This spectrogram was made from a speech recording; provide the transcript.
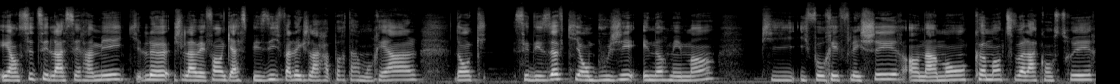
Et ensuite, c'est de la céramique. Là, je l'avais fait en Gaspésie, il fallait que je la rapporte à Montréal. Donc, c'est des œuvres qui ont bougé énormément. Puis, il faut réfléchir en amont comment tu vas la construire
